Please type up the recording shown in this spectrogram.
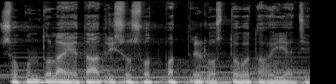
শকুন্তলা এতাদৃশ সৎপাত্রের হস্তগতা হইয়াছে।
